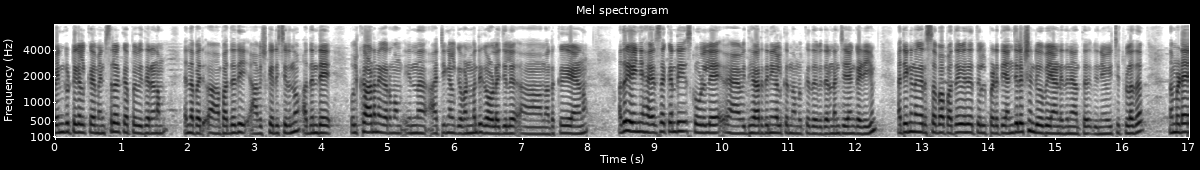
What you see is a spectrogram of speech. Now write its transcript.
പെൺകുട്ടികൾക്ക് മെൻസറൽ കപ്പ് വിതരണം എന്ന പദ്ധതി ആവിഷ്കരിച്ചിരുന്നു. അതിന്റെ ഉദ്ഘാടന കർമ്മം ഇന്ന് ആറ്റിങ്ങൽ ഗവൺമെന്റ് കോളേജിൽ നടക്കുകയാണ്. അത് കഴിഞ്ഞ് ഹയർ സെക്കൻഡറി സ്കൂളിലെ വിദ്യാർത്ഥിനികൾക്ക് നമുക്കിത് വിതരണം ചെയ്യാൻ കഴിയും. അറ്റിങ്ങൽ നഗരസഭ പദ്ധതി വിധത്തിൽ ഉൾപ്പെടുത്തി അഞ്ച് ലക്ഷം രൂപയാണ് ഇതിനകത്ത് വിനിയോഗിച്ചിട്ടുള്ളത്. നമ്മുടെ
